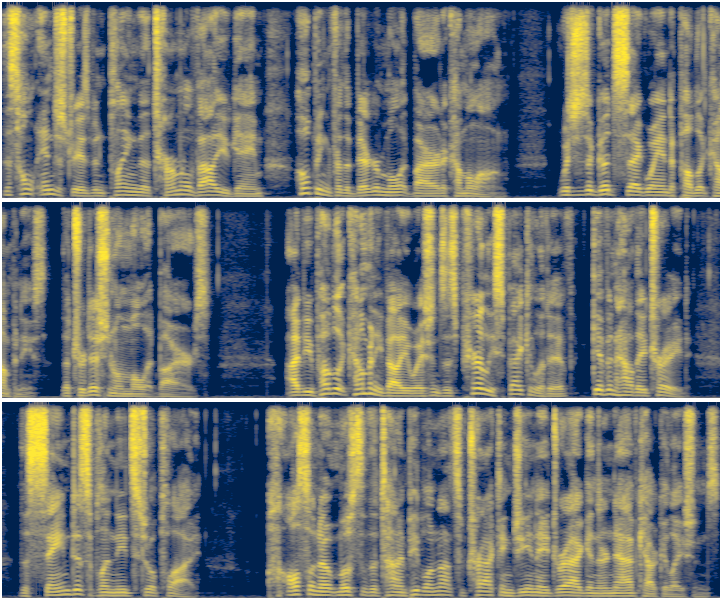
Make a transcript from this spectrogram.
This whole industry has been playing the terminal value game, hoping for the bigger mullet buyer to come along, which is a good segue into public companies, the traditional mullet buyers. I view public company valuations as purely speculative given how they trade. The same discipline needs to apply. Also note most of the time people are not subtracting G&A drag in their NAV calculations.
